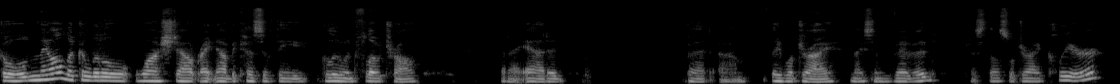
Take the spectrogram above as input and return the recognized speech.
Gold, and they all look a little washed out right now because of the glue and Floetrol that I added. But um, they will dry nice and vivid because those will dry clear.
